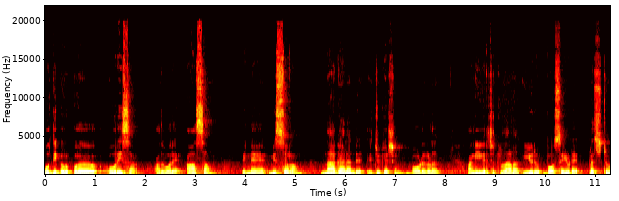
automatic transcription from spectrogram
ഒതി ഒറീസ അതുപോലെ ആസാം പിന്നെ മിസോറാം നാഗാലാൻഡ് എഡ്യൂക്കേഷൻ ബോർഡുകൾ അംഗീകരിച്ചിട്ടുള്ളതാണ് ഈ ഒരു ബോസയുടെ പ്ലസ് ടു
